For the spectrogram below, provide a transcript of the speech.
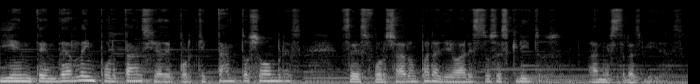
y entender la importancia de por qué tantos hombres se esforzaron para llevar estos escritos a nuestras vidas.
